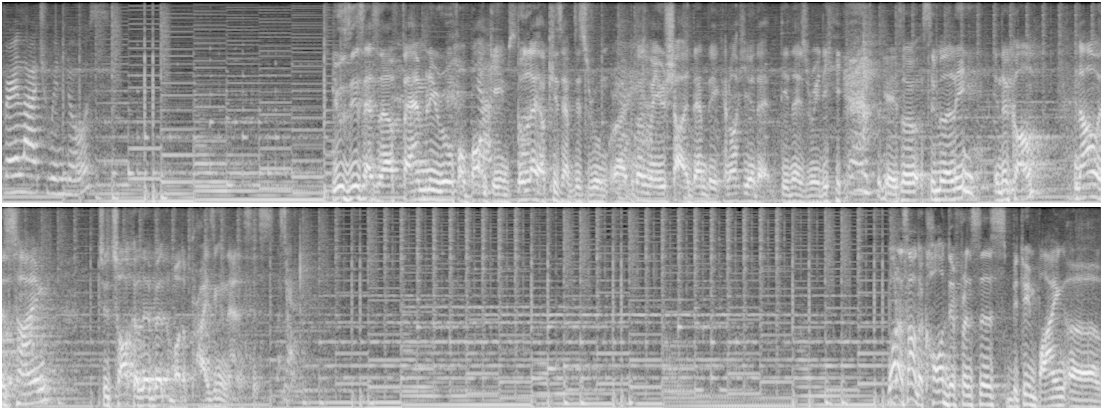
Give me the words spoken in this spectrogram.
very large windows. Use this as a family room for board Yeah. games. Don't let your kids have this room, right? Because when you shout at them, they cannot hear that dinner is ready. okay, so similarly, in the intercom. Now it's time to talk a little bit about the pricing analysis. Yeah. What are some of the core differences between buying a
